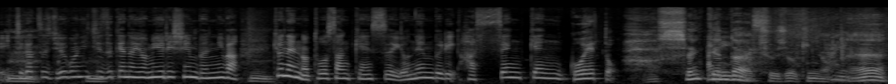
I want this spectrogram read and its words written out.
ー、1月15日付の読売新聞には、うん、去年の倒産件数4年ぶり8000件超えと。8000件だよ中小企業ね、はい、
